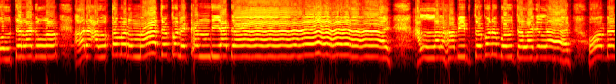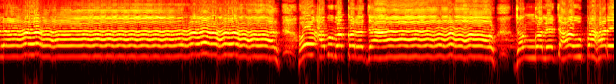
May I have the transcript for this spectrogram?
বলতে লাগল, আর আলকমার মা যখন কান্দিয়া দেয়, আল্লাহর হাবিব তখন বলতে লাগলেন, ও বেলা ও আবু বকর যাও, জঙ্গলে যাও, পাহাড়ে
